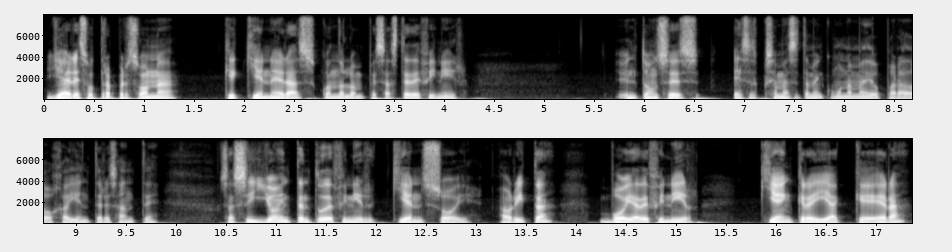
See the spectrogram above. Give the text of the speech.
ya eres otra persona que quien eras cuando lo empezaste a definir. Entonces, eso se me hace también como una medio paradoja y interesante. O sea, si yo intento definir quién soy ahorita, voy a definir quién creía que era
